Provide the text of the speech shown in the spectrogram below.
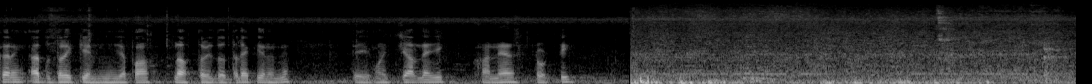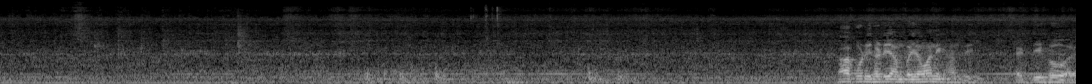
ਕਰੇ ਆ ਦੁੱਧ ਲੈ ਕੇ ਨਹੀਂ ਜੀ ਆਪਾਂ, ਦਫ਼ਤਰ ਵਿੱਚ ਦੁੱਧ ਲੈ ਕੇ ਆਉਂਦੇ ਹਾਂ ਤੇ ਹੁਣ ਚੱਲਦੇ ਹਾਂ ਜੀ ਖਾਣੇ ਆ ਰੋਟੀ। ਆ ਕੁੜੀ ਸਾਡੀ ਅੰਬ ਜਮਾ ਨਹੀਂ ਖਾਂਦੀ ਐਡੀ ਹੋ ਹੈ।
